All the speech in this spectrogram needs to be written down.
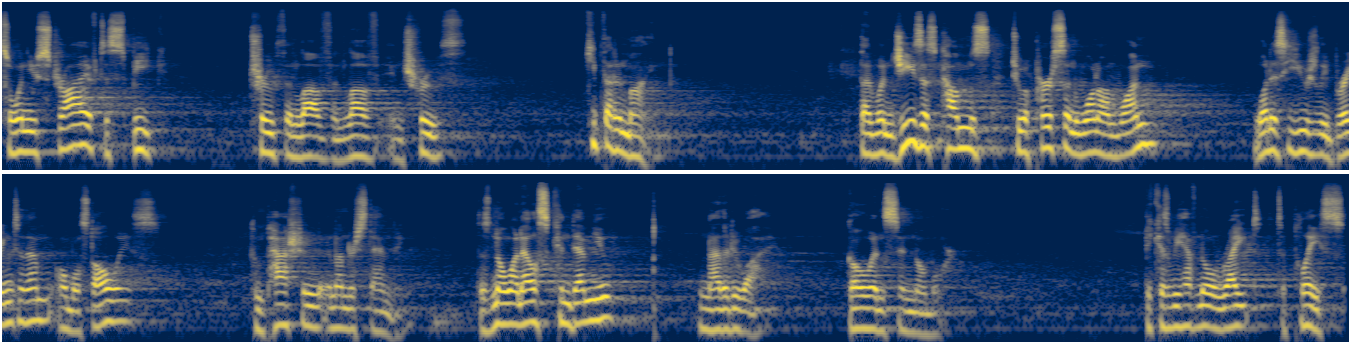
So when you strive to speak truth in love and love in truth, keep that in mind. That when Jesus comes to a person one on one, what does he usually bring to them? Almost always compassion and understanding. Does no one else condemn you? Neither do I. Go and sin no more. Because we have no right to place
